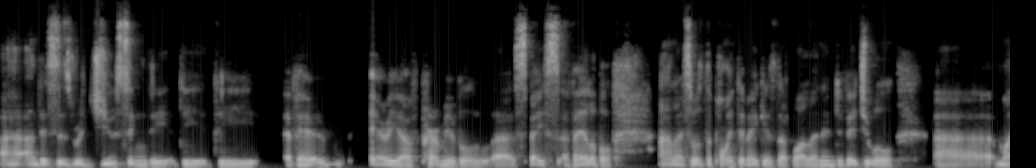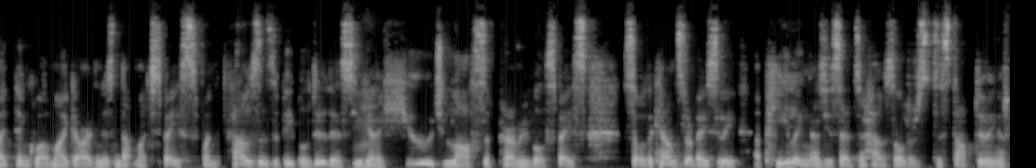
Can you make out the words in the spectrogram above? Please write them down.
Uh, and this is reducing the the the area of permeable uh, space available. And I suppose the point they make is that while an individual uh, might think, well, my garden isn't that much space, when thousands of people do this, you mm. get a huge loss of permeable space. So the council are basically appealing, as you said, to householders to stop doing it.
